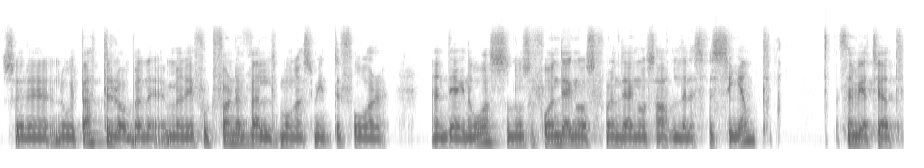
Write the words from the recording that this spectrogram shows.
så är det något bättre då men, men det är fortfarande väldigt många som inte får en diagnos och de som får en diagnos får en diagnos alldeles för sent. Sen vet vi att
